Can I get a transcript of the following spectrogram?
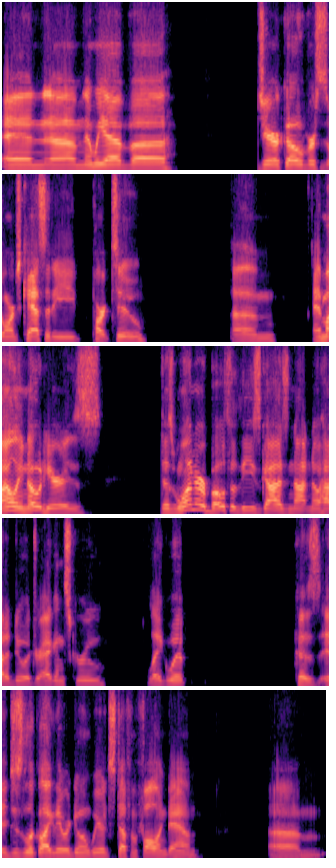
and um, then we have uh, Jericho versus Orange Cassidy Part Two. Um, and my only note here is, does one or both of these guys not know how to do a dragon screw leg whip? Because it just looked like they were doing weird stuff and falling down. Um,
